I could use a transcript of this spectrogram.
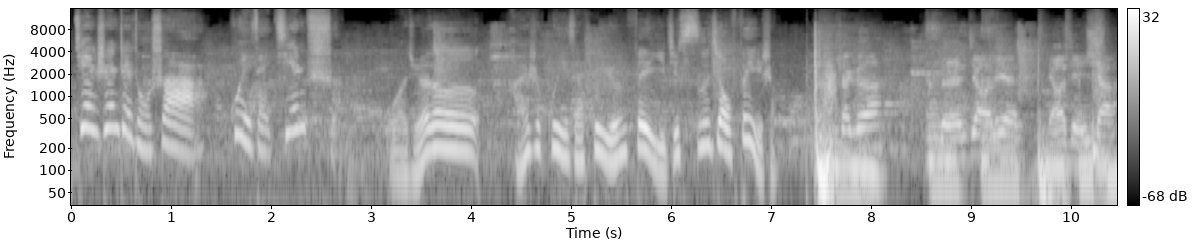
健身这种事儿，贵在坚持。我觉得还是贵在会员费以及私教费上。帅哥，私人教练，了解一下。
